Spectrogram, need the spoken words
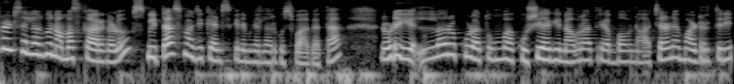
ಫ್ರೆಂಡ್ಸ್ ಎಲ್ಲರಿಗೂ ನಮಸ್ಕಾರಗಳು. ಸ್ಮಿತಾಸ್ ಮಾಜಿ ಕ್ಯಾಂಡ್ಸ್ಗೆ ನಿಮಗೆಲ್ಲರಿಗೂ ಸ್ವಾಗತ. ನೋಡಿ, ಎಲ್ಲರೂ ಕೂಡ ತುಂಬ ಖುಷಿಯಾಗಿ ನವರಾತ್ರಿ ಹಬ್ಬವನ್ನು ಆಚರಣೆ ಮಾಡಿರ್ತೀರಿ.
